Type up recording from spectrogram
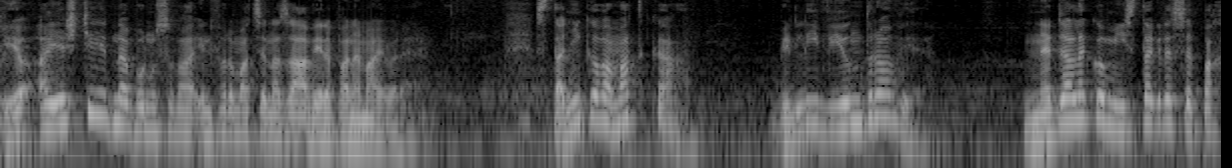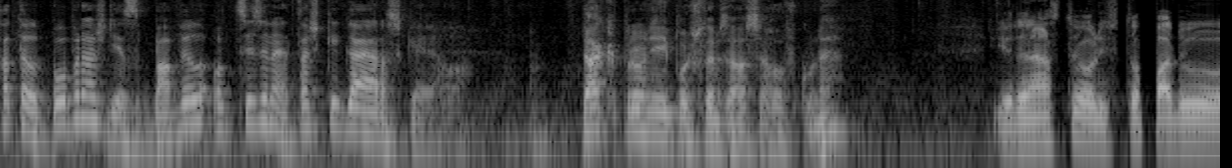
Jo, a ještě jedna bonusová informace na závěr, pane majore. Staníkova matka bydlí v Jundrově, nedaleko místa, kde se pachatel po vraždě zbavil od cizené tašky Gajarského. Tak pro něj pošlem zásahovku, ne? 11. listopadu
